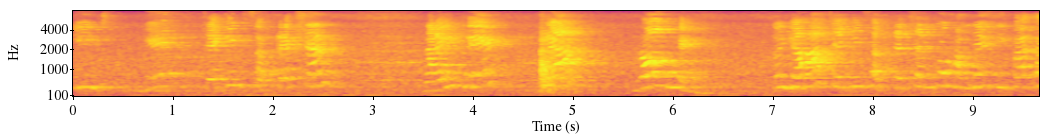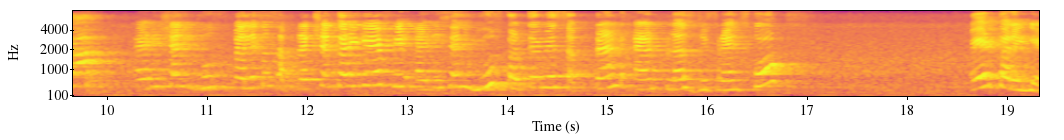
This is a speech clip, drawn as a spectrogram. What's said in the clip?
कि ये चेकिंग सब्ट्रैक्शन राइट है या रॉन्ग है? तो यहाँ चेकिंग सब्ट्रैक्शन को हमने सीखा था। एडिशन यूज़ पहले तो सब्ट्रैक्शन करेंगे, फिर एडिशन यूज़ करते हुए एंड प्लस डिफरेंस को करेंगे।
